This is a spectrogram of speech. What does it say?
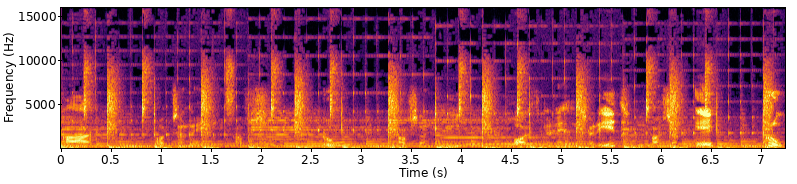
are option A option true option B false and answer is option A true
